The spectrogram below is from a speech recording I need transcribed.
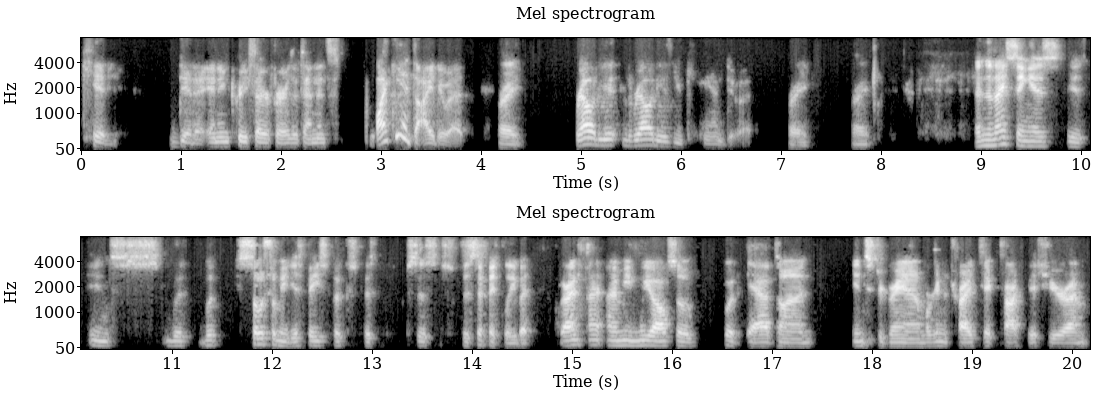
kid did it and increased their fares attendance. Why can't I do it? Right. Reality the reality is you can do it. Right. Right. And the nice thing is, is in with with social media, Facebook spe- spe- specifically, but I, I, mean, we also put ads on Instagram. We're going to try TikTok this year. I'm,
